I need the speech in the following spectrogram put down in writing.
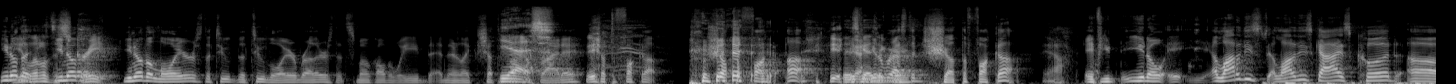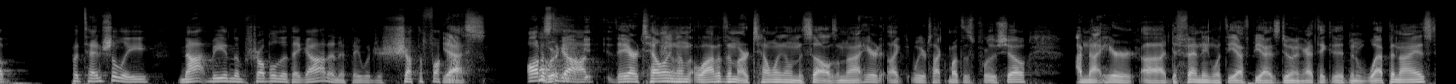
You know be a the little you know the, you know the lawyers, the two the two lawyer brothers that smoke all the weed, and they're like, "Shut the Yes. fuck up, Friday. Yeah. Shut the fuck up. Shut the fuck up. Yeah. If you guys get are great. arrested, shut the fuck up. Yeah. If you you know a lot of these a lot of these guys could uh potentially not be in the trouble that they got and if they would just shut the fuck up. Yes. Honest to We're- God. They are telling them, a lot of them are telling on themselves. I'm not here, to, like we were talking about this before the show. I'm not here uh, defending what the FBI is doing. I think they've been weaponized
